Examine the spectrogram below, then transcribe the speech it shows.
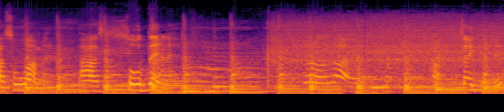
ဘာဆိုးရမလဲဘာဆိုးတင်လဲတော်တော်လာတယ်ဟုတ်ကြိုက်တယ်လေဒ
